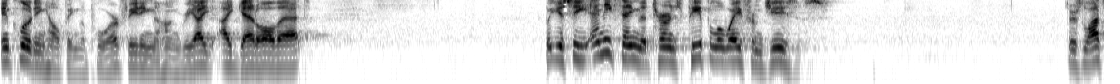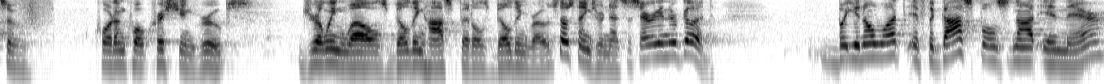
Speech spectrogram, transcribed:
including helping the poor, feeding the hungry. I, I get all that. But you see, anything that turns people away from Jesus, there's lots of quote unquote Christian groups drilling wells, building hospitals, building roads. Those things are necessary and they're good. But you know what? If the gospel's not in there,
